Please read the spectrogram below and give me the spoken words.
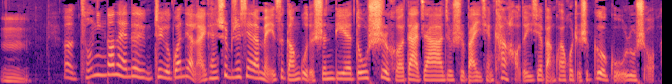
嗯。嗯，从您刚才的这个观点来看，是不是现在每一次港股的升跌都适合大家就是把以前看好的一些板块或者是个股入手啊？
